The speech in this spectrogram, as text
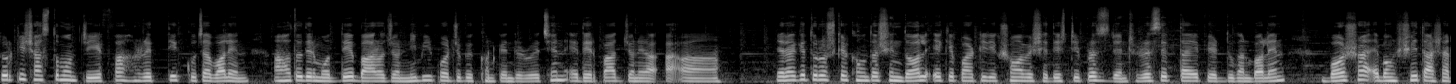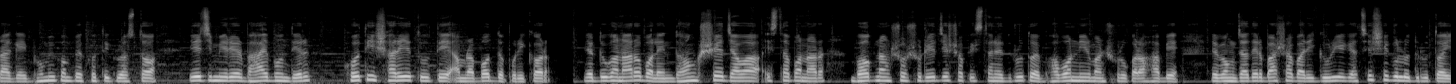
তুর্কি স্বাস্থ্যমন্ত্রী ফাহরেত্তিক কুচা বলেন, আহতদের মধ্যে বারো জন নিবিড় পর্যবেক্ষণ কেন্দ্রে রয়েছেন। এদের পাঁচ জনের, আ- আ- এর আগে তুরস্কের ক্ষমতাসীন দল একে পার্টির এক সমাবেশে দেশটির প্রেসিডেন্ট রেসেপ তাইপ এরদোগান বলেন, বর্ষা এবং শীত আসার আগে ভূমিকম্পে ক্ষতিগ্রস্ত এজমিরের ভাই বোনদের ক্ষতি সারিয়ে তুলতে আমরা বদ্ধপরিকর। এরদোগান আরও বলেন, ধ্বংসে যাওয়া স্থাপনার ভগ্নাংশ সরিয়ে যেসব স্থানে দ্রুতই ভবন নির্মাণ শুরু করা হবে এবং যাদের বাসা বাড়ি গুড়িয়ে গেছে সেগুলো দ্রুতই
